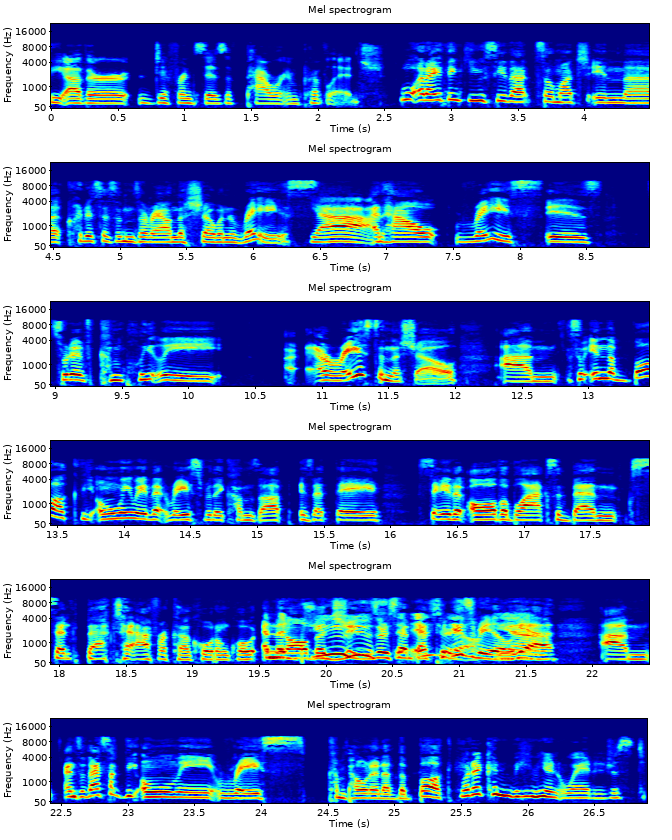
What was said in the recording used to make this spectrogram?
the other differences of power and privilege. Well, and I think you see that so much in the criticisms around the show and race. Yeah. And how race is sort of completely erased in the show. Um, so in the book, the only way that race really comes up is that they say that all the blacks have been sent back to Africa, quote unquote, and, And then the all the Jews Jews are to sent back to Israel. Israel. Yeah. Yeah. Um, and so that's like the only race component of the book. What a convenient way to just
